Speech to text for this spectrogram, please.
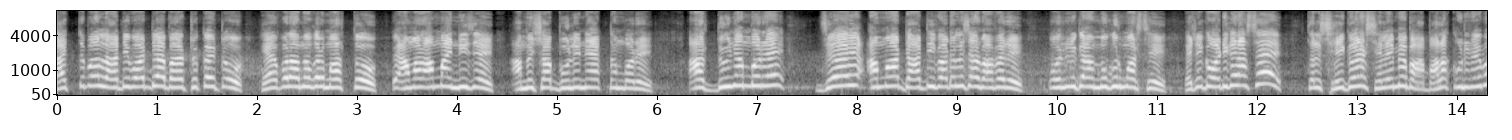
রাত্রেবেলা লাঠি বাড্ডা বেড়া ঠোকাইতো হ্যাঁ পরে আমাকে মারতো আমার আম্মাই নিজে আমি সব বলি না এক নম্বরে। আর দুই নম্বরে যে আমার দাদি বাডলেছে আর বাপেরে গায়ে মুগুর মারছে এটা কি অধিকার আছে? তাহলে সেই ঘরে ছেলে মেয়ে বালা করে নেব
